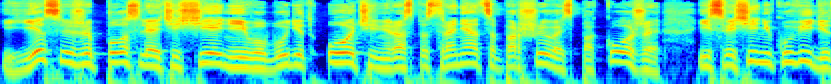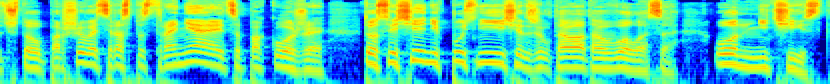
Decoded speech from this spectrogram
Если же после очищения его будет очень распространяться паршивость по коже, и священник увидит, что паршивость распространяется по коже, то священник пусть не ищет желтоватого волоса, он не чист.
